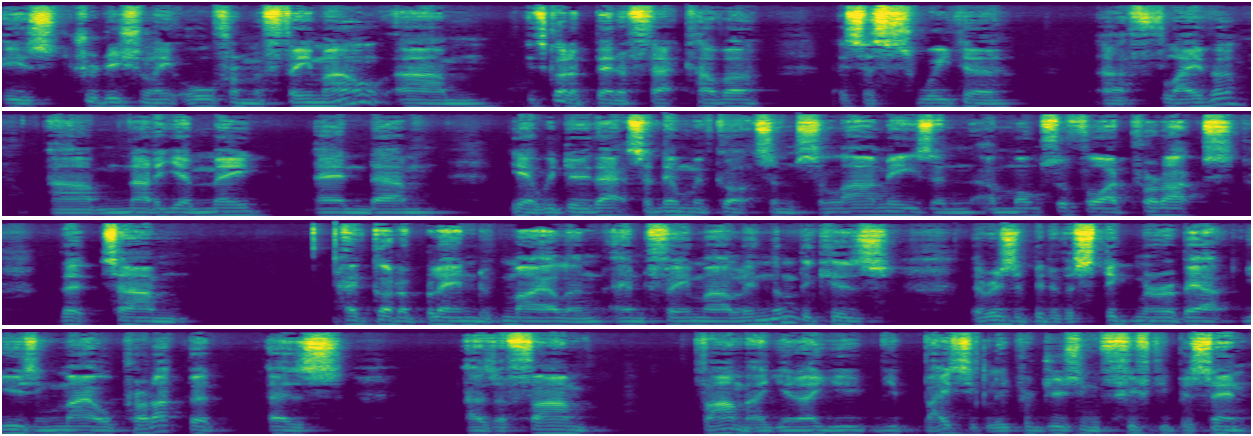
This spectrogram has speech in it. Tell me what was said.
is traditionally all from a female. Um, it's got a better fat cover. It's a sweeter uh, flavor, um, nuttier meat, and um, yeah, we do that. So then we've got some salamis and emulsified products that um, have got a blend of male and, and female in them because there is a bit of a stigma about using male product, but as as a farm farmer, you know, you you're basically producing fifty percent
